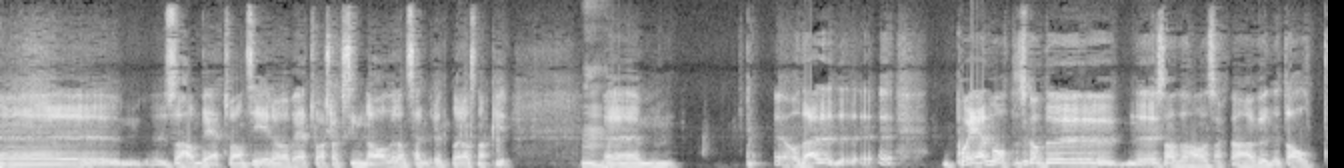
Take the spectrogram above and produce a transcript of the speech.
Eh, Så han vet hva han sier og vet hva slags signaler han sender ut når han snakker. Eh, Og der, på en måte så kan du sånn Han har sagt han har vunnet alt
